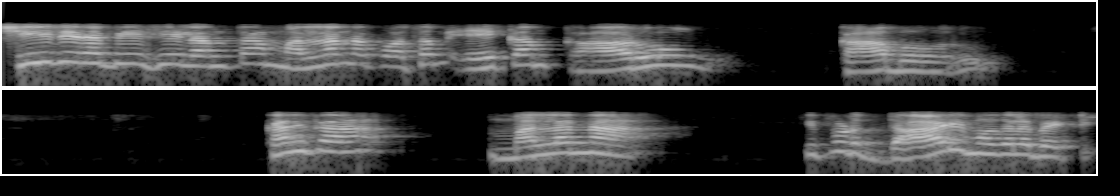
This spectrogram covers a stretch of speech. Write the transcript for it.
చీరిన బీసీలంతా మల్లన్న కోసం ఏకం కారు కాబోరు. కనుక మల్లన్న ఇప్పుడు దాడి మొదలుపెట్టి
